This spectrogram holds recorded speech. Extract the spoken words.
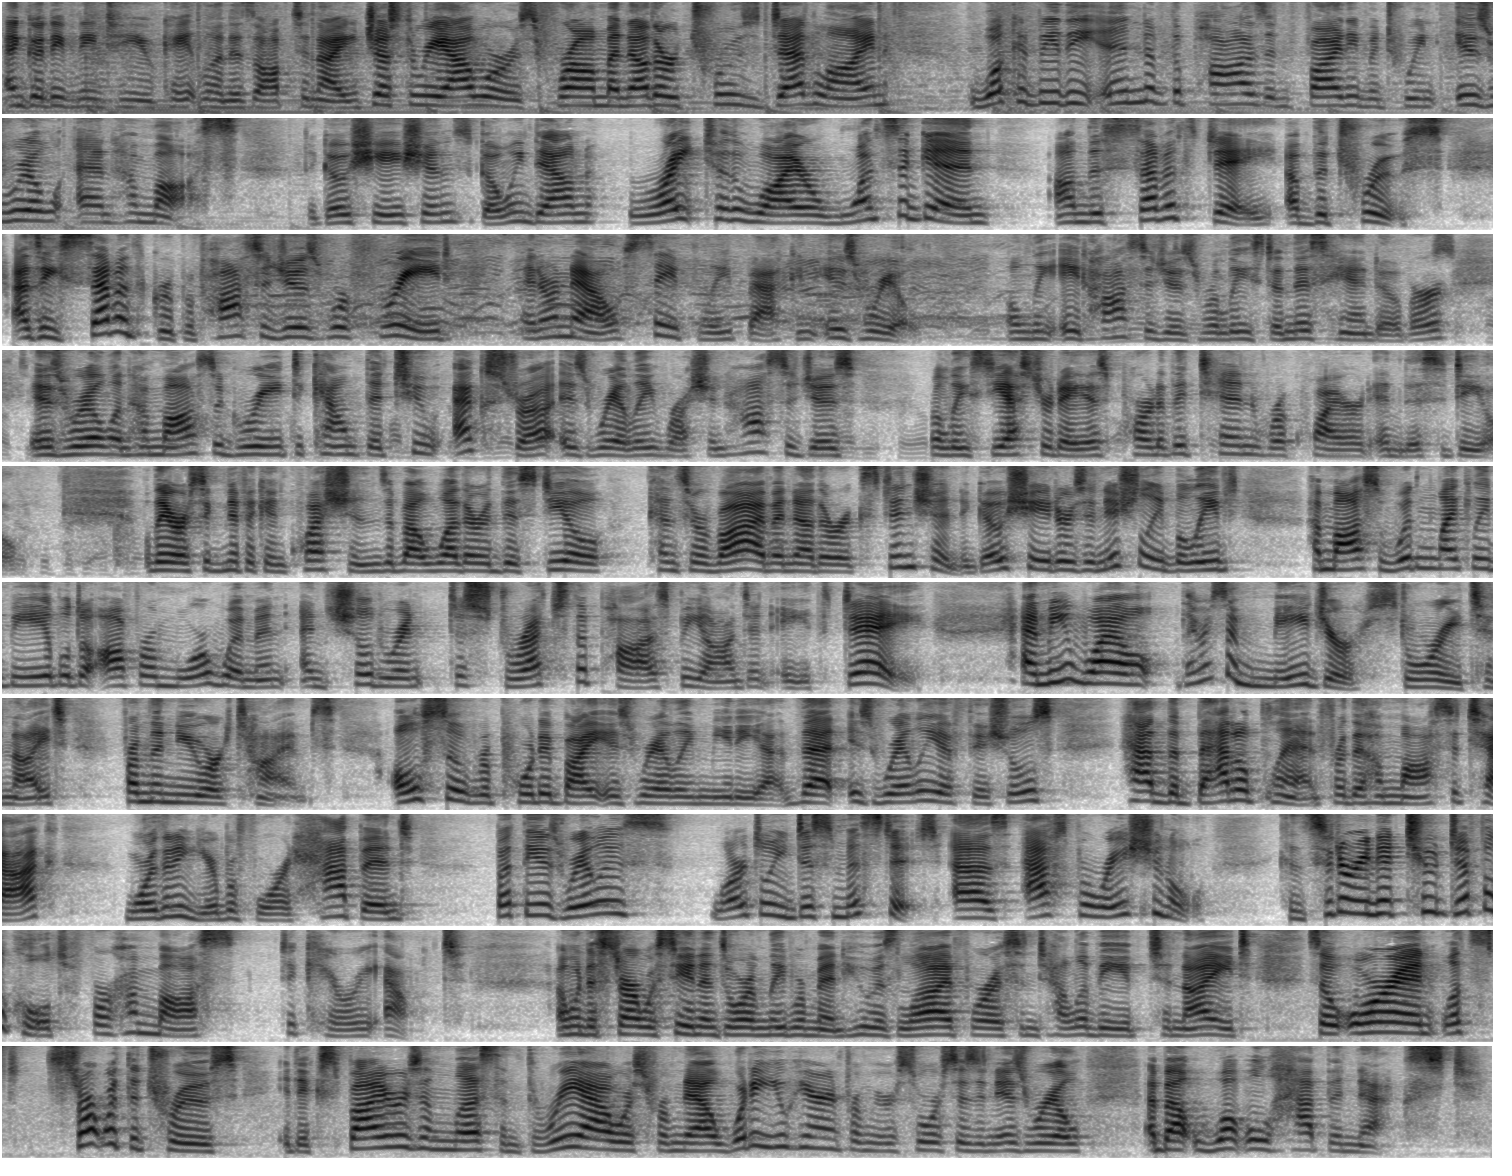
And good evening to you. Kaitlan is off tonight. Just three hours from another truce deadline. What could be the end of the pause in fighting between Israel and Hamas? Negotiations going down right to the wire once again on the seventh day of the truce, as a seventh group of hostages were freed and are now safely back in Israel. Only eight hostages released in this handover. Israel and Hamas agreed to count the two extra Israeli Russian hostages released yesterday as part of the 10 required in this deal. Well, there are significant questions about whether this deal can survive another extension. Negotiators initially believed Hamas wouldn't likely be able to offer more women and children to stretch the pause beyond an eighth day. And meanwhile, there's a major story tonight from the New York Times, also reported by Israeli media, that Israeli officials had the battle plan for the Hamas attack more than a year before it happened, but the Israelis largely dismissed it as aspirational, considering it too difficult for Hamas to carry out. I want to start with CNN's Oren Liebermann, who is live for us in Tel Aviv tonight. So, Oren, let's start with the truce. It expires in less than three hours from now. What are you hearing from your sources in Israel about what will happen next?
